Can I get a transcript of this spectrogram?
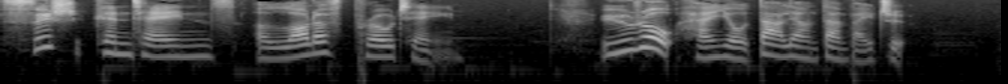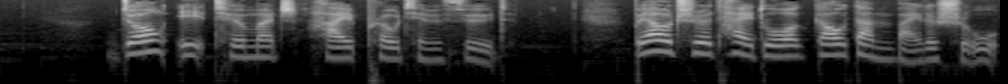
Fish contains a lot of protein。鱼肉含有大量蛋白质。Don't eat too much high protein food。不要吃太多高蛋白的食物。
